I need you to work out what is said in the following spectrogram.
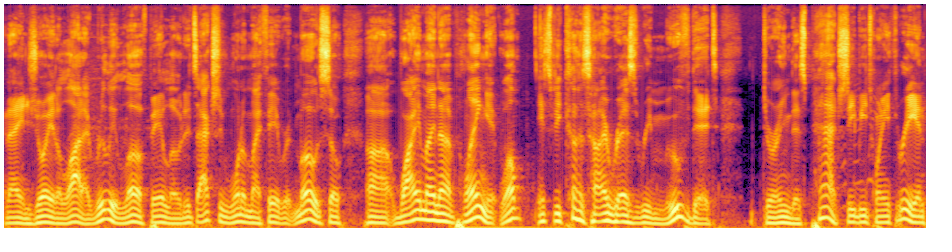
and I enjoy it a lot. I really love Payload. It's actually one of my favorite modes. So uh, why am I not playing it? Well, it's because Hi-Rez removed it during this patch, CB23, and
